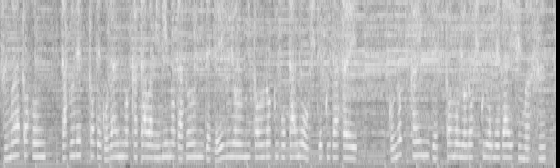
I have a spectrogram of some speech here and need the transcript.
スマートフォン、タブレットでご覧の方は右の画像に出ているように登録ボタンを押してください。この機会にぜひともよろしくお願いします。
